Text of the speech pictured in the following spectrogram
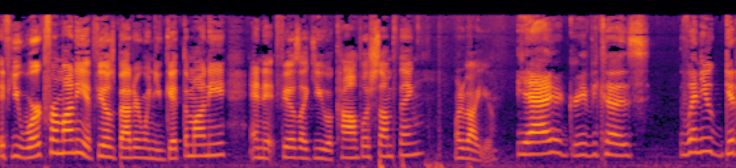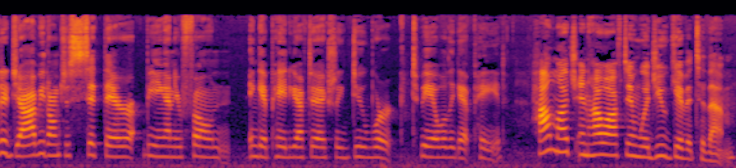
If you work for money, it feels better when you get the money and it feels like you accomplish something. What about you? yeah, I agree because when you get a job, you don't just sit there being on your phone and get paid. You have to actually do work to be able to get paid. How much and how often would you give it to them?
